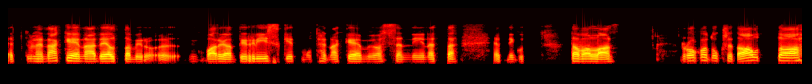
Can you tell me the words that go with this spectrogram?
että kyllä he näkee nämä delta-variantin riskit, mutta he näkee myös sen niin, että, että niin kuin tavallaan rokotukset auttaa,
